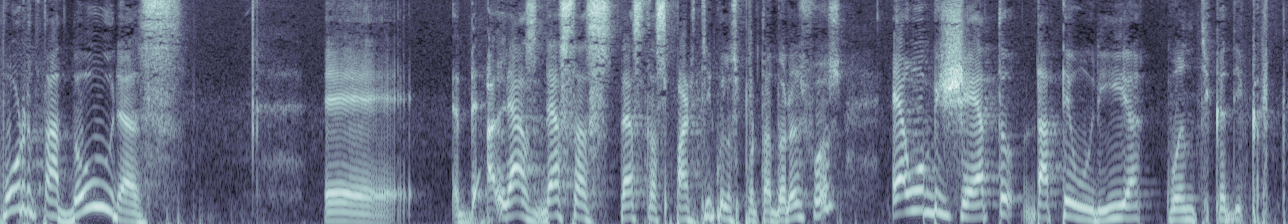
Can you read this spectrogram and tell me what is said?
portadoras, é, aliás, destas, destas partículas portadoras de força, é o objeto da teoria quântica de campo.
